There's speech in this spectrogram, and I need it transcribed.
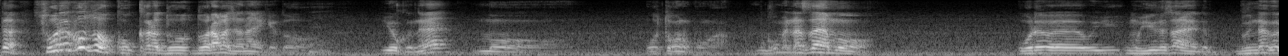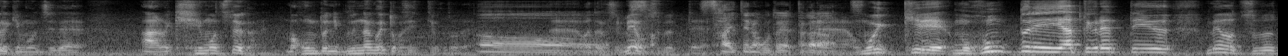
だからそれこそこっからドドラマじゃないけど、よくねもう男の子が「ごめんなさいもう。俺をもう許さないでぶん殴る気持ちであの気持ちというかねまあ本当にぶん殴ってほしいっていうことで、えー私目をつぶって。さ最低なことやったから、えー思いっきりもう本当にやってくれっていう目をつぶっ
